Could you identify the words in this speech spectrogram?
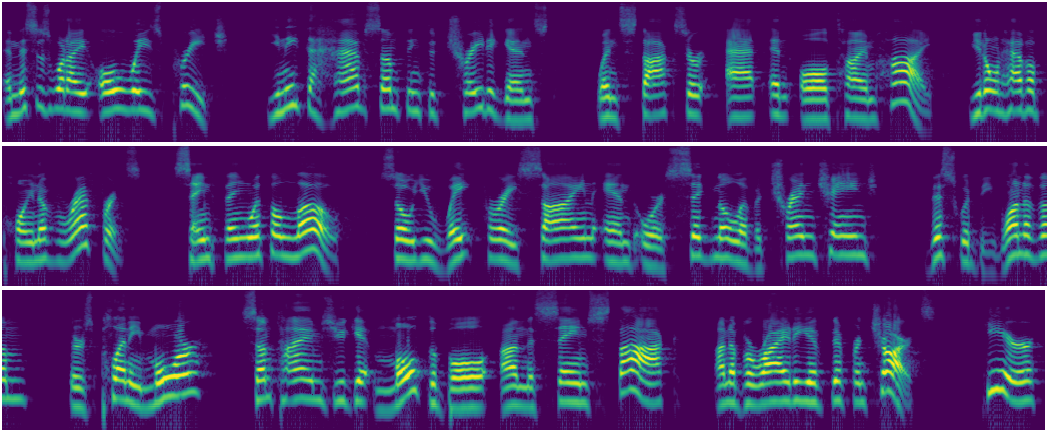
and this is what I always preach, you need to have something to trade against when stocks are at an all-time high. You don't have a point of reference. Same thing with a low. So you wait for a sign and or signal of a trend change. This would be one of them. There's plenty more. Sometimes you get multiple on the same stock on a variety of different charts. Here,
